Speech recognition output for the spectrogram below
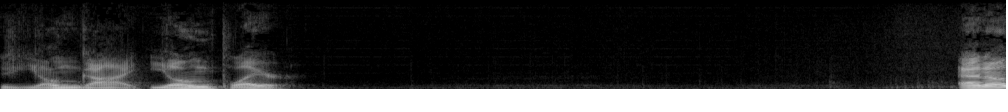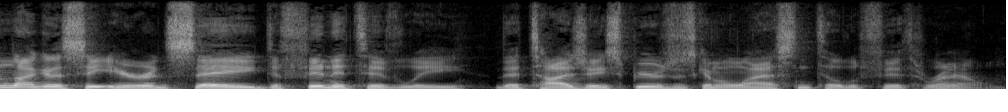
He's a young guy, young player. And I'm not going to sit here and say definitively that Tyjae Spears is going to last until the fifth round.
